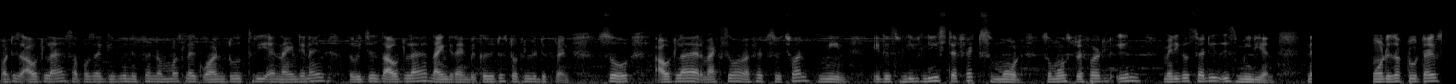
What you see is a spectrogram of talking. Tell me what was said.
What is outlier? Suppose I give you different numbers like 1, 2, 3 and 99. So which is the outlier? 99 because it is totally different. So outlier maximum affects which one? Mean. It is least affects mode. So most preferred in medical studies is median. Mode is of two types,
